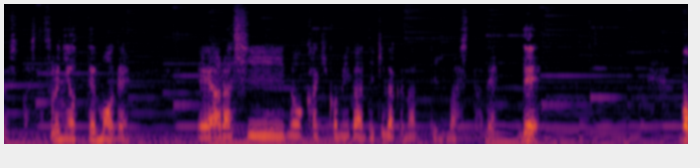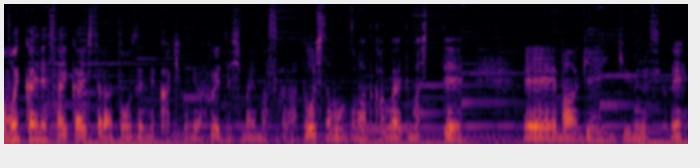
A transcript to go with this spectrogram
をしました。それによってもうね、えー、嵐の書き込みができなくなっていましたね。で、まあ、もう一回ね、再開したら当然ね、書き込みは増えてしまいますから、どうしたもんかなと考えてまして、えー、まあ原因究明ですよね。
